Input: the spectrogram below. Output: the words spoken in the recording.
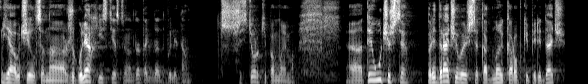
я учился на «Жигулях», естественно, да, тогда были там шестерки, по-моему. А, ты учишься, придрачиваешься к одной коробке передач.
